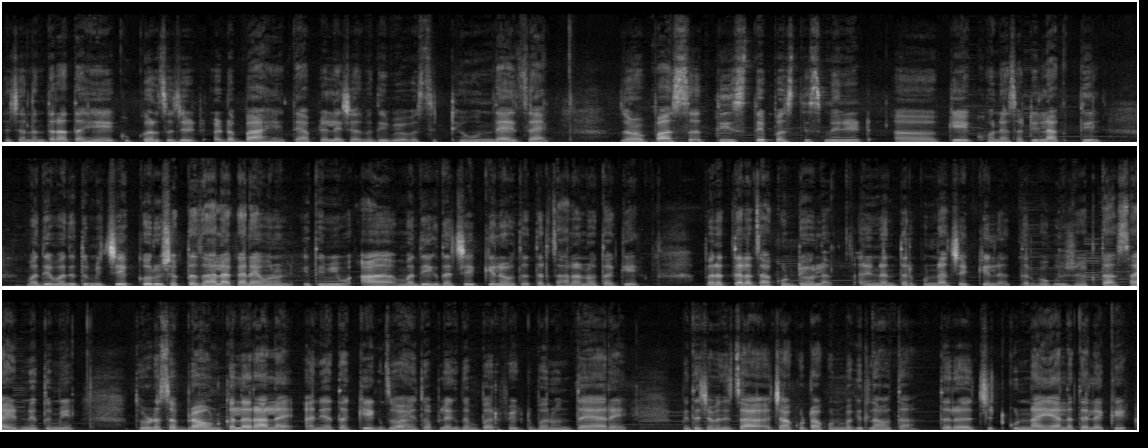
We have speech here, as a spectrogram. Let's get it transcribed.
त्याच्यानंतर आता हे कुकरचं जे डब्बा आहे ते आपल्याला याच्यामध्ये व्यवस्थित ठेवून द्यायचं आहे. जवळपास तीस ते पस्तीस मिनिट केक होण्यासाठी लागतील. मध्ये मध्ये तुम्ही चेक करू शकता झाला का नाही म्हणून. इथे मी आ, मध्ये एकदा चेक केलं होतं तर झाला नव्हता केक. परत त्याला झाकून ठेवलं आणि नंतर पुन्हा चेक केलं तर बघू शकता साईडने तुम्ही थोडासा ब्राऊन कलर आला आहे आणि आता केक जो आहे तो आपला एकदम परफेक्ट बनवून तयार आहे. मी त्याच्यामध्ये चा चाकू टाकून बघितला होता तर चिटकून नाही आला त्याला केक.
